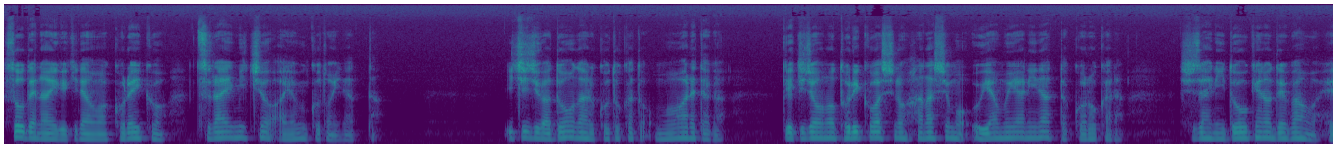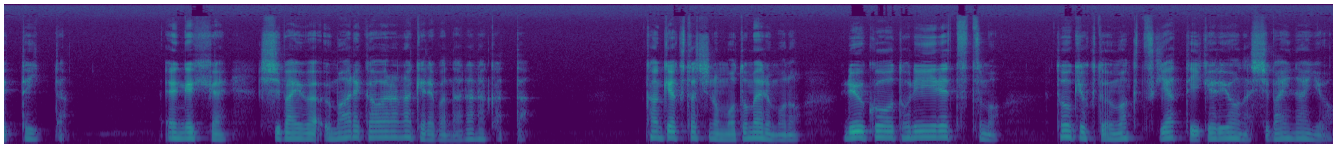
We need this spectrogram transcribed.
そうでない劇団はこれ以降辛い道を歩むことになった。一時はどうなることかと思われたが、劇場の取り壊しの話もうやむやになった頃から、次第に道家の出番は減っていった。演劇界、芝居は生まれ変わらなければならなかった。観客たちの求めるもの、流行を取り入れつつも、当局とうまく付き合っていけるような芝居内容、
